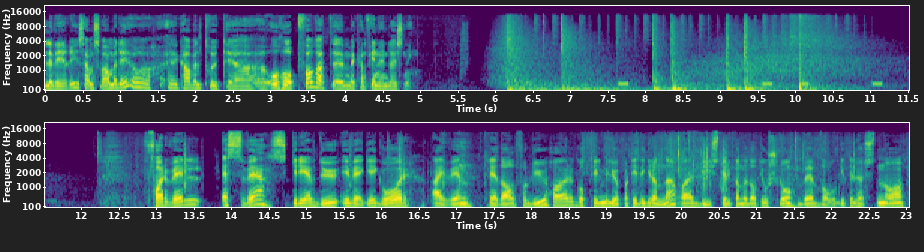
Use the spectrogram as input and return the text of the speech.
leverer i samsvar med det, og jeg har vel tro til og håp for at eh, vi kan finne en løsning. Farvel SV, skrev du i VG i går, Eivind Tredal. For du har gått til Miljøpartiet De Grønne og er bystyrekandidat i Oslo ved valget til høsten. og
